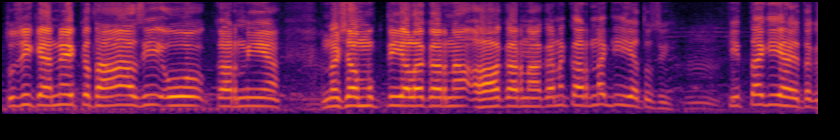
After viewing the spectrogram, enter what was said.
ਤੁਸੀਂ ਕਹਿੰਦੇ ਇੱਕ ਥਾਂ ਅਸੀਂ ਉਹ ਕਰਨੀ ਆ ਨਸ਼ਾ ਮੁਕਤੀ ਵਾਲਾ ਕਰਨਾ ਆਹ ਕਰਨਾ ਕਰਨਾ ਕਰਨਾ ਕੀ ਆ ਤੁਸੀਂ? ਕੀਤਾ ਕੀ ਹੈ ਹਜੇ ਤੱਕ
